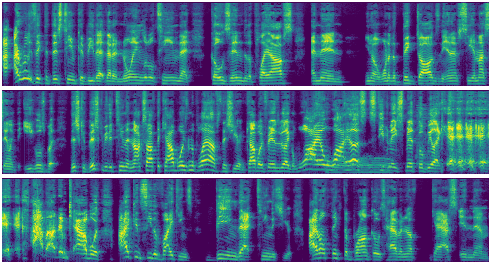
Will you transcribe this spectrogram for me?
I, I really think that this team could be that that annoying little team that goes into the playoffs and then you know, one of the big dogs in the NFC. I'm not saying like the Eagles, but this could this could be the team that knocks off the Cowboys in the playoffs this year. And Cowboy fans will be like, why, oh, why us? And Stephen A. Smith will be like, hey, how about them Cowboys? I can see the Vikings being that team this year. I don't think the Broncos have enough gas in them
